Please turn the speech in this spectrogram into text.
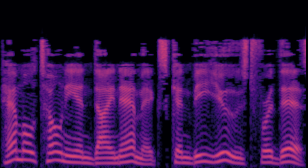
Hamiltonian dynamics can be used for this.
